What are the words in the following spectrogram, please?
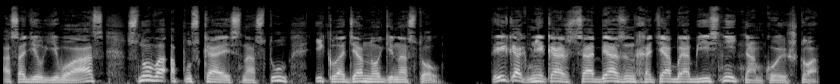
осадил его ас, снова опускаясь на стул и кладя ноги на стол. «Ты, как мне кажется, обязан хотя бы объяснить нам кое-что.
